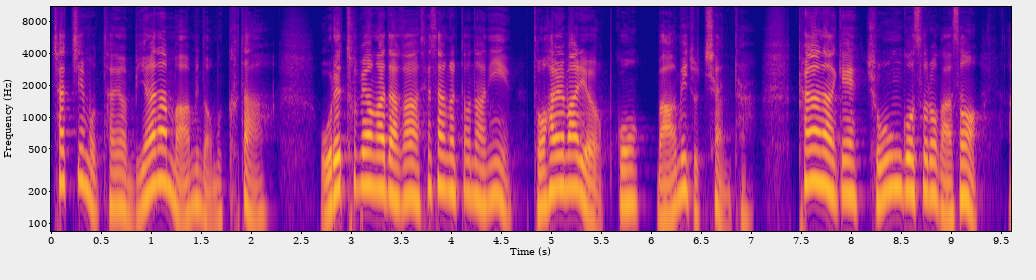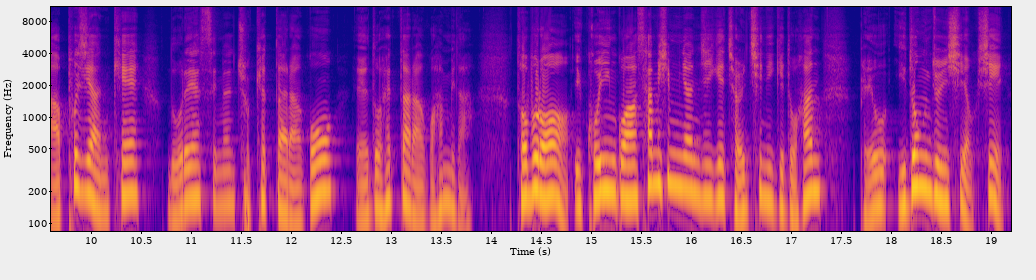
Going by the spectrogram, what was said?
찾지 못하여 미안한 마음이 너무 크다. 오래 투병하다가 세상을 떠나니 더 할 말이 없고 마음이 좋지 않다. 편안하게 좋은 곳으로 가서 아프지 않게 노래했으면 좋겠다라고 애도했다라고 합니다. 더불어 이 고인과 30년 지기 절친이기도 한 배우 이동준 씨 역시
